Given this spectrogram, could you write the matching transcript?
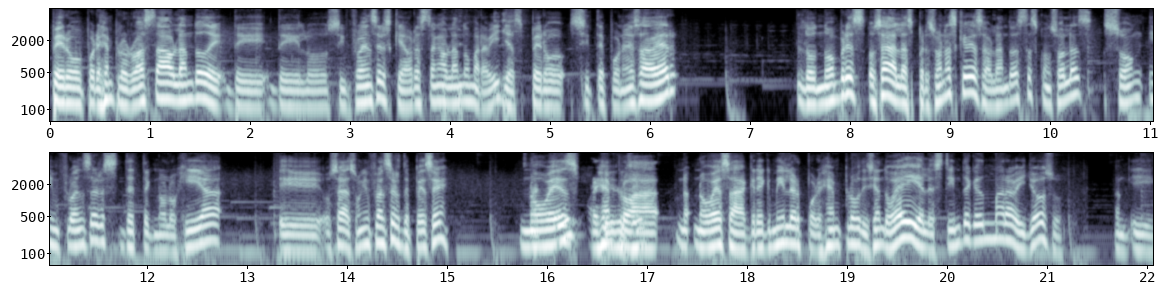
Pero, por ejemplo, Roa estaba hablando de, de, los influencers que ahora están hablando maravillas, pero si te pones a ver, los nombres, o sea, las personas que ves hablando de estas consolas son influencers de tecnología, eh, o sea, son influencers de PC. No ves, por ejemplo, A, no, ves a Greg Miller, por ejemplo, diciendo, hey, el Steam Deck es maravilloso. Y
